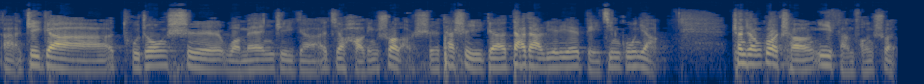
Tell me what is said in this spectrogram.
啊。这个图中是我们这个叫郝林硕老师，她是一个大大咧咧北京姑娘，成长过程一帆风顺。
